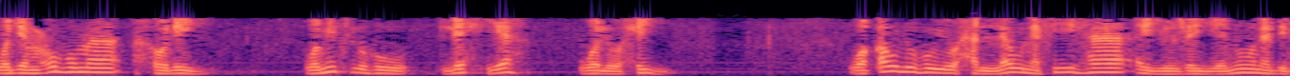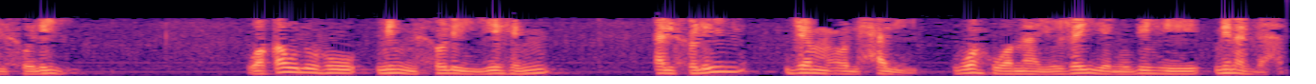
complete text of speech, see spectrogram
وجمعهما حلي ومثله لحية ولحي. وقوله يحلون فيها أي يزينون بالحلي. وقوله من حليهم الحلي جمع الحلي وهو ما يزين به من الذهب.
